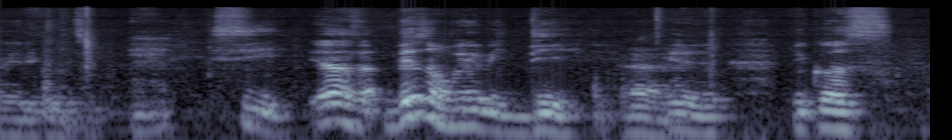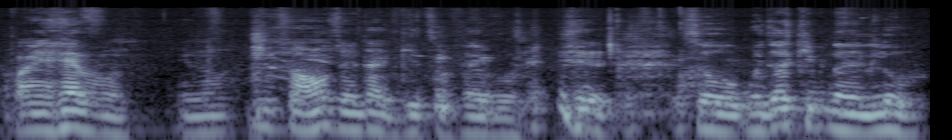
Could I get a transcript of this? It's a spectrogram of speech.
where they go to? See, yes, based on where we did, Yeah. yeah, because we're in heaven, you know. So I want to enter the gates of heaven. so we just keep it on low.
